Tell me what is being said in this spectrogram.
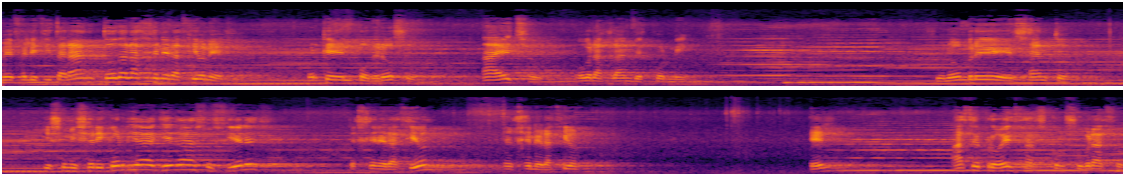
me felicitarán todas las generaciones porque el poderoso ha hecho obras grandes por mí. Su nombre es santo y su misericordia llega a sus fieles de generación en generación. Él hace proezas con su brazo,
